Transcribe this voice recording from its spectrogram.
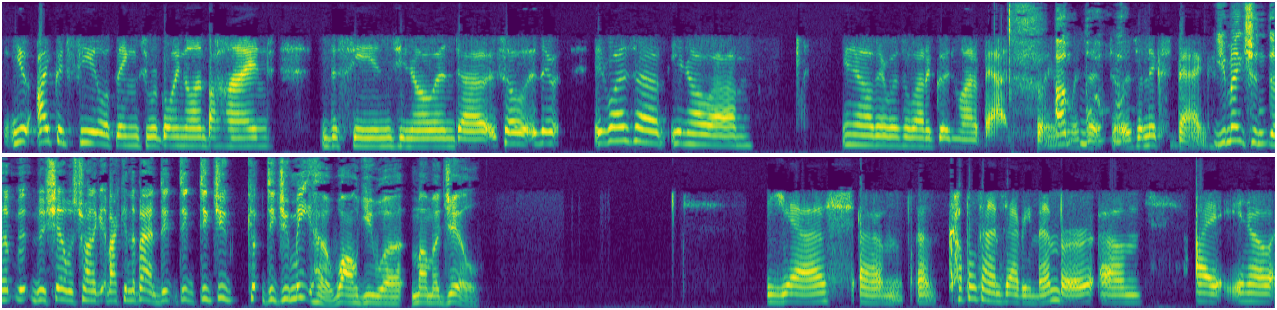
you I could feel things were going on behind the scenes, you know, and uh, so there it was a, you know, um, you know, there was a lot of good and a lot of bad going on with it. So it was a mixed bag. You mentioned that Michelle was trying to get back in the band. Did, did, did you did you meet her while you were Mama Jill? Yes, um, a couple times I remember. Um, I, you know,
